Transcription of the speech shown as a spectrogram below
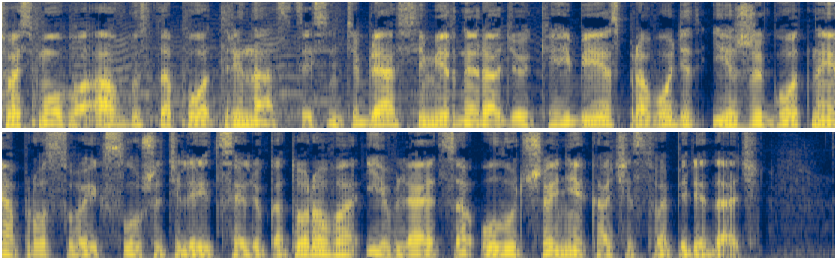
С 8 августа по 13 сентября Всемирное радио КБС проводит ежегодный опрос своих слушателей, целью которого является улучшение качества передач.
